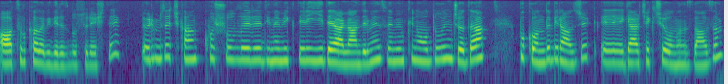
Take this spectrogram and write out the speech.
atıl kalabiliriz bu süreçte önümüze çıkan koşulları, dinamikleri iyi değerlendirmeniz ve mümkün olduğunca da bu konuda birazcık e, gerçekçi olmanız lazım.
